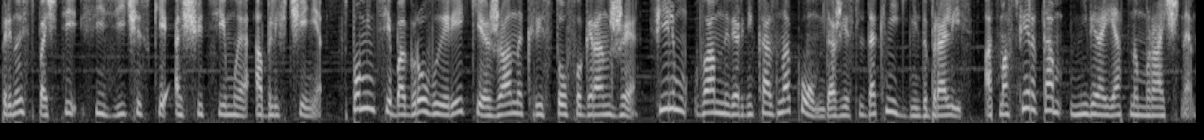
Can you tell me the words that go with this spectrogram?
приносит почти физически ощутимое облегчение. Вспомните «Багровые реки» Жана Кристофа Гранже. Фильм вам наверняка знаком, даже если до книги не добрались. Атмосфера там невероятно мрачная.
